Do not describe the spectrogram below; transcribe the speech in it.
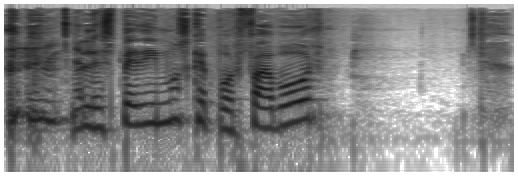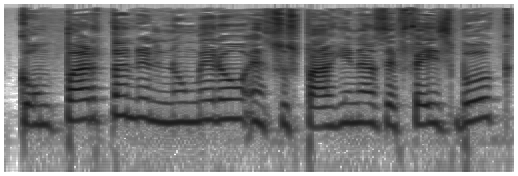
Les pedimos que por favor compartan el número en sus páginas de Facebook,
